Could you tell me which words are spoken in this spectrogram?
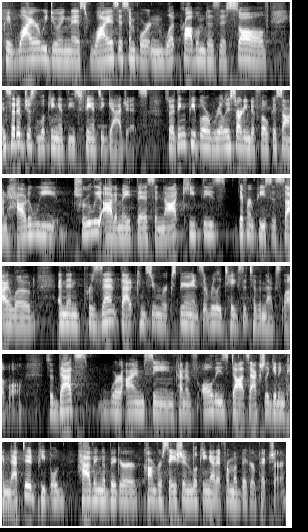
okay, why are we doing this? Why is this important? What problem does this solve? Instead of just looking at these fancy gadgets. So I think people are really starting to focus on how do we truly automate this and not keep these different pieces siloed and then present that consumer experience that really takes it to the next level. So that's where I'm seeing kind of all these dots actually getting connected, people having a bigger conversation, looking at it from a bigger picture.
